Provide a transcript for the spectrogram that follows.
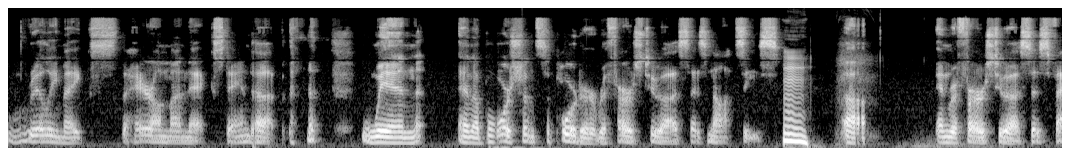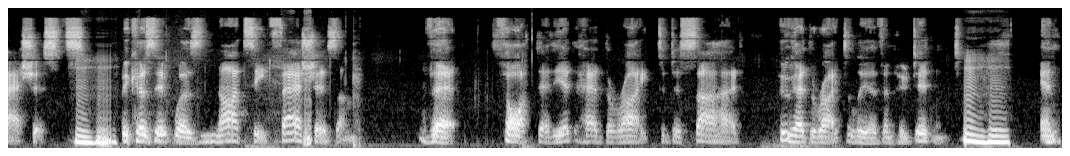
really makes the hair on my neck stand up when an abortion supporter refers to us as Nazis. Mm. Uh, and refers to us as fascists mm-hmm. because it was Nazi fascism that thought that it had the right to decide who had the right to live and who didn't. Mm-hmm. And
